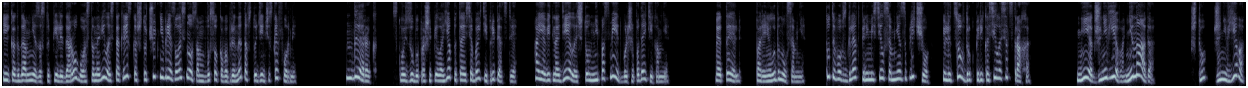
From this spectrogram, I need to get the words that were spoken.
И когда мне заступили дорогу, остановилась так резко, что чуть не врезалась носом высокого брюнета в студенческой форме. «Дерек!» – сквозь зубы прошипела я, пытаясь обойти препятствие. А я ведь надеялась, что он не посмеет больше подойти ко мне. «Этель!» – парень улыбнулся мне. Тут его взгляд переместился мне за плечо, и лицо вдруг перекосилось от страха. «Нет, Женевьева, не надо!» «Что? Женевьева?»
